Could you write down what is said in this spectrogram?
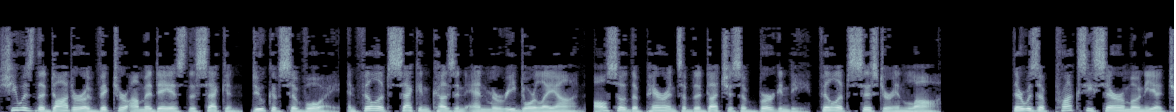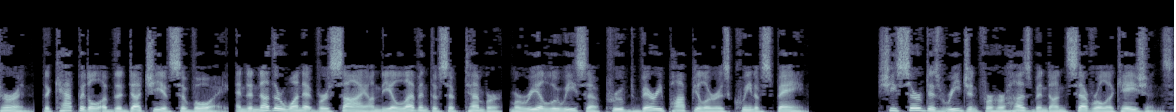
She was the daughter of Victor Amadeus II, Duke of Savoy, and Philip's second cousin Anne-Marie d'Orléans, also the parents of the Duchess of Burgundy, Philip's sister-in-law. There was a proxy ceremony at Turin, the capital of the Duchy of Savoy, and another one at Versailles on the 11th of September. Maria Luisa proved very popular as Queen of Spain. She served as regent for her husband on several occasions.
